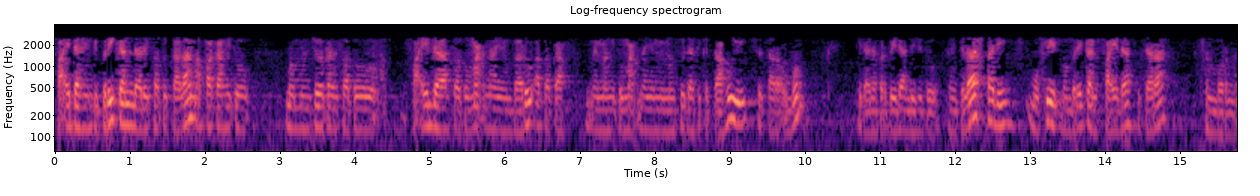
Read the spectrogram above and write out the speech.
Faedah yang diberikan dari suatu kalam apakah itu memunculkan suatu faedah, suatu makna yang baru ataukah memang itu makna yang memang sudah diketahui secara umum tidak ada perbedaan di situ. Yang jelas tadi mufid memberikan faedah secara sempurna.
